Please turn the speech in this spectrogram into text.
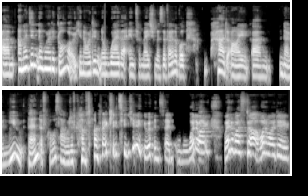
um, and I didn't know where to go. You know, I didn't know where that information was available. Had I um, known you, then of course I would have come directly to you and said, "Where do I? Where do I start? What do I do?"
